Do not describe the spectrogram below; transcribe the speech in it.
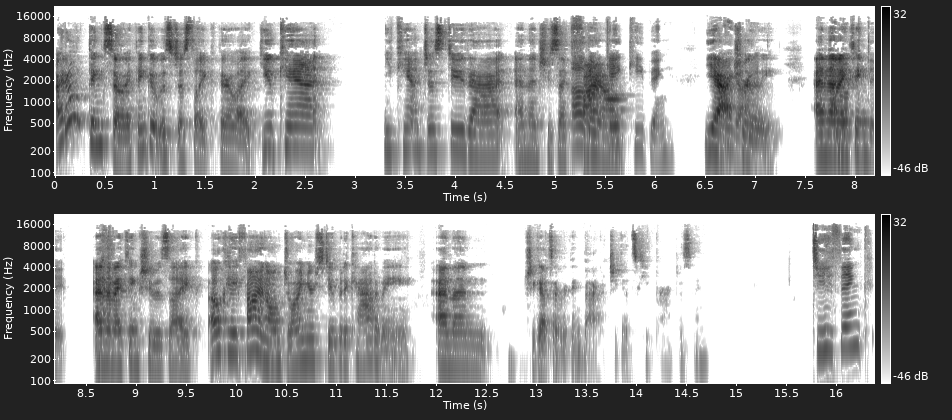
I don't think so. I think it was just like they're like, you can't, you can't just do that, and then she's like, oh, fine, gatekeeping. Yeah, truly. It. And then I'm I think, and then I think she was like, okay, fine, I'll join your stupid academy, and then she gets everything back, she gets to keep practicing. Do you think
